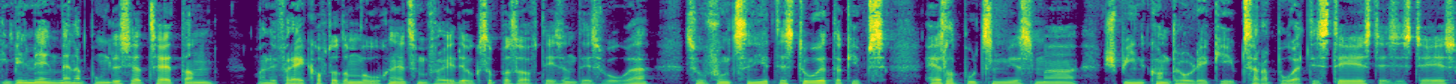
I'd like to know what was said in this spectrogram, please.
Ich bin mir in meiner Bundesjahrzeit dann, wenn ich frei gehabt habe am Wochenende zum Freitag, gesagt, pass auf, das und das war. So funktioniert das dort. Da gibt's Häuselputzen müssen wir, Spinnkontrolle gibt's, ein Rapport ist das, das ist das.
